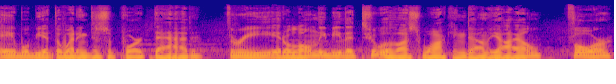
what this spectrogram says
A will be at the wedding to support Dad. 3. It'll only be the two of us walking down the aisle. 4.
